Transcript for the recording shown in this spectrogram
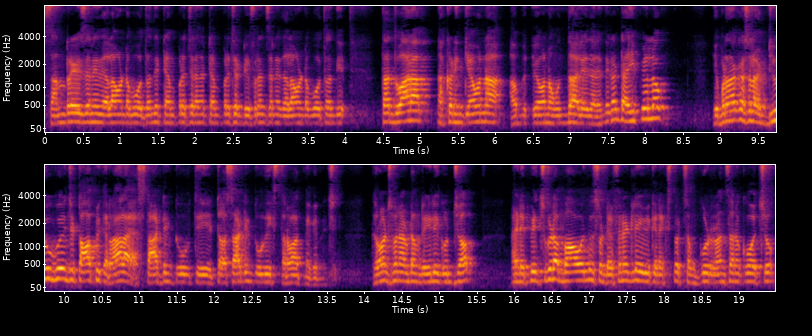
సన్ రైజ్ అనేది ఎలా ఉండబోతుంది టెంపరేచర్ అనేది టెంపరేచర్ డిఫరెన్స్ అనేది ఎలా ఉండబోతుంది తద్వారా అక్కడ ఇంకేమన్నా అబ్- ఏమన్నా ఉందా లేదా అని. ఎందుకంటే ఐపీఎల్లో ఇప్పటిదాకా అసలు డ్యూ గురించి టాపిక్ రాలే. Starting two three starting two weeks తర్వాత దగ్గర నుంచి. Groundsmen have really good job and ఈ పిచ్ కూడా బాగుంది. So definitely we can expect some good runs అనుకోవచ్చు.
